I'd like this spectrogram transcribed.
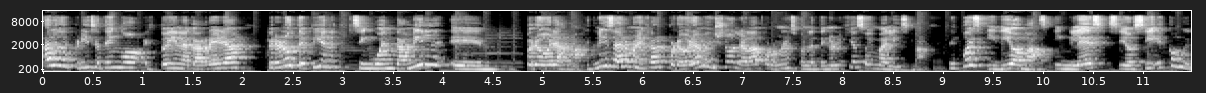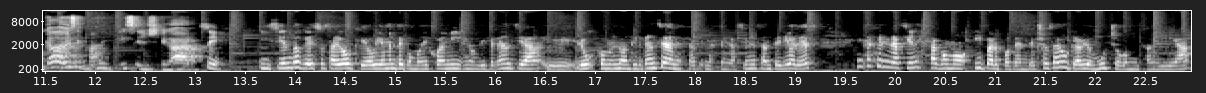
algo de experiencia tengo, estoy en la carrera, pero no te piden 50.000 eh, programas, que tenés que saber manejar programas y yo, la verdad, por lo menos con la tecnología soy malísima. Después, idiomas, inglés, sí o sí, es como que cada vez es más difícil llegar. Sí, y siento que eso es algo que obviamente, como dijo Emi, nos diferencia, y nos diferencia de las generaciones anteriores. Esta generación está como hiperpotente. Yo es algo que hablo mucho con mi familia,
